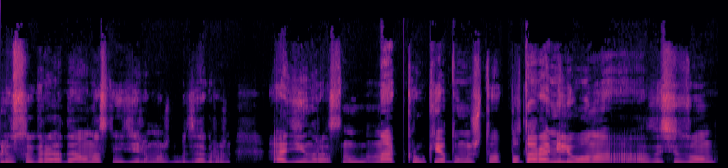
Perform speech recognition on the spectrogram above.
плюс игра, да, у нас неделя может быть загружена. Один раз. Ну, на круг, я думаю, что полтора миллиона а, за сезон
